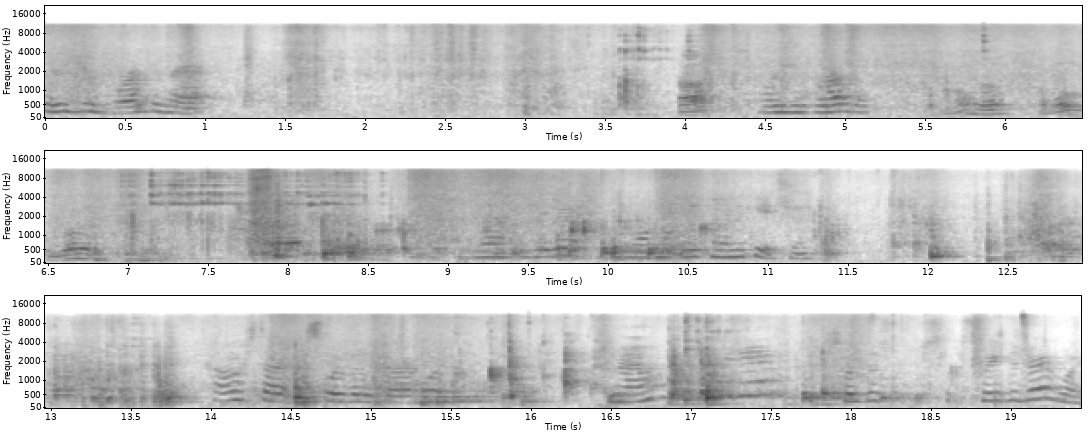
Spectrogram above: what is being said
Where's your brother at? Huh? Where's your brother? I don't know. I woke him up. You want to get up? You want to help me clean the kitchen? I'm gonna start sweeping the driveway. No? What did you do? Sweep the, sweep the driveway.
